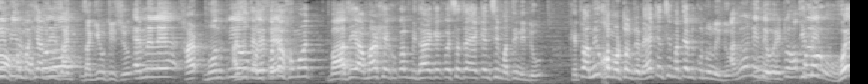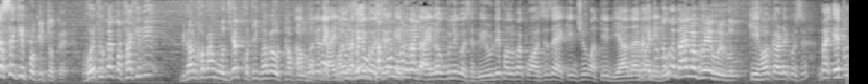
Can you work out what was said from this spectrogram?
জাগ- উঠিছো। এমএলএ সাৰ- মন্ত্ৰীও আজি কৈছে তেনেকুৱা সময়ত বা আজি আমাৰ সেইসকল বিধায়কে কৈছে যে এক ইঞ্চি মাটি নিদিওঁ সেইটো আমিও সমৰ্থন কৰিম। এক ইঞ্চি মাটি আমি কোনো নিদিওঁ আমিও নিদিওঁ সেইটো হৈ আছে কি প্ৰকৃততে? হৈ থকা কথাখিনি বিধানসভাৰ মজিয়াত সঠিকভাৱে উত্থাপন। ডাইলগ বুলি কৈছে বিৰোধী ফালৰ পৰা কোৱা হৈছে যে এক ইঞ্চিও মাটি দিয়া নাই ডাইলগ হৈয়ে হৈ গ'ল। কিহৰ কাৰণে কৈছে? নাই এইটো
